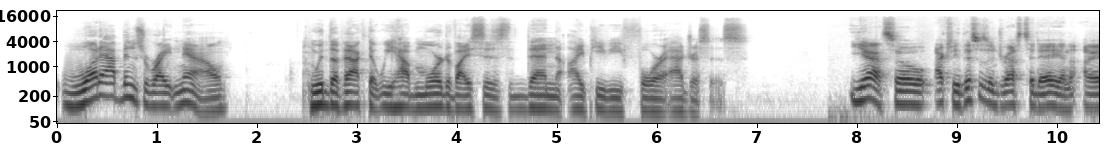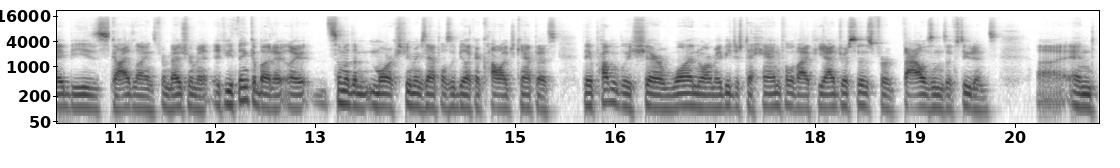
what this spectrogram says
What happens right now with the fact that we have more devices than IPv4 addresses? Yeah, so actually, this is addressed today in IAB's guidelines for measurement. If you think about it, like some of the more extreme examples would be like a college campus. They probably share one or maybe just a handful of IP addresses for thousands of students. Uh, and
